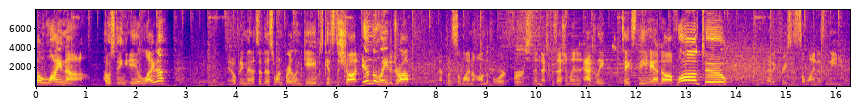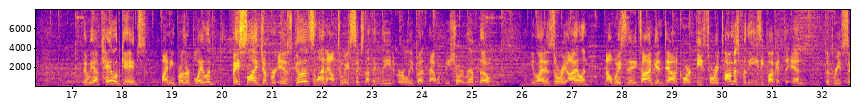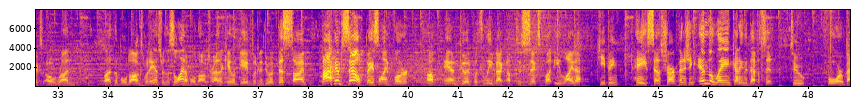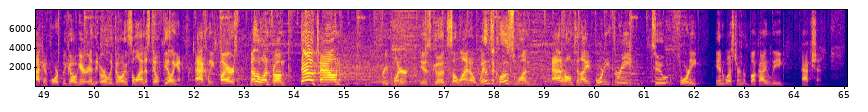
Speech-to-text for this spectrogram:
Celina hosting Elida. In opening minutes of this one, Braylon Gabes gets the shot in the lane to drop. That puts Celina on the board first. Then next possession, Landon Ackley takes the handoff, long two. That increases Celina's lead. Then we have Caleb Gabes finding brother Braylon. Baseline jumper is good. Celina out to a 6-0 lead early, but that would be short-lived though. Elida's Zori Island not wasting any time, getting down court, feeds Tori Thomas for the easy bucket to end the brief 6-0 run. But the Bulldogs would answer, the Celina Bulldogs rather. Caleb Gabes looking to do it this time by himself. Baseline floater up and good, puts the lead back up to six, but Elida keeping pace. Seth Sharp finishing in the lane, cutting the deficit to four. Back and forth we go here in the early going. Celina still feeling it. Ackley fires another one from downtown. Three-pointer is good. Celina wins a close one at home tonight, 43 to 40 in Western Buckeye League action.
